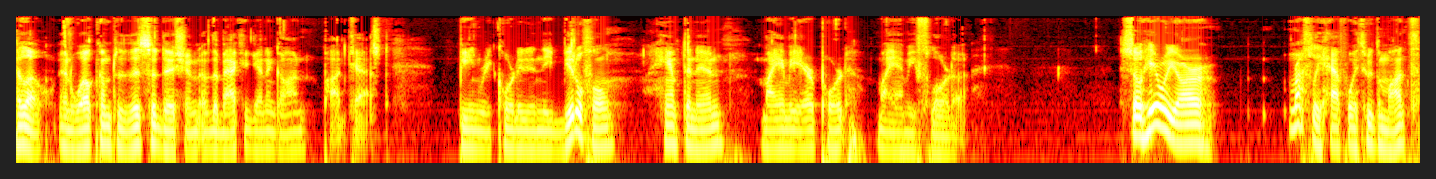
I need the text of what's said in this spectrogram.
Hello, and welcome to this edition of the Back Again and Gone podcast, being recorded in the beautiful Hampton Inn, Miami Airport, Miami, Florida. So here we are, roughly halfway through the month,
